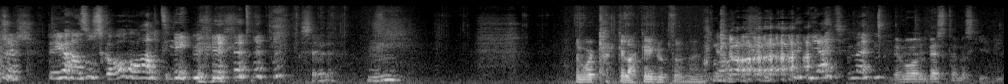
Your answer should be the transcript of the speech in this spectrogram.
precis. Det är ju han som ska ha allting. säger det. Det var kackerlackor i gruppen. Jajamän. Det var det bästa beskrivningen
